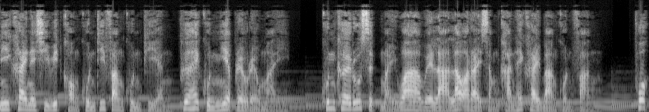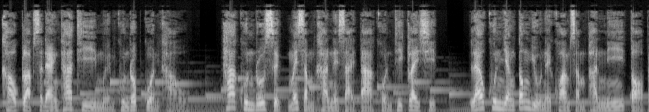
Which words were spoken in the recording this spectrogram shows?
มีใครในชีวิตของคุณที่ฟังคุณเพียง เพื่อให้คุณเงียบเร็วๆไหม คุณเคยรู้สึกไหมว่าเวลาเล่าอะไรสำคัญให้ใครบางคนฟัง พวกเขากลับแสดงท่าทีเหมือนคุณรบกวนเขา ถ้าคุณรู้สึกไม่สำคัญในสายตาคนที่ใกล้ชิด แล้วคุณยังต้องอยู่ในความสัมพันธ์นี้ต่อไป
